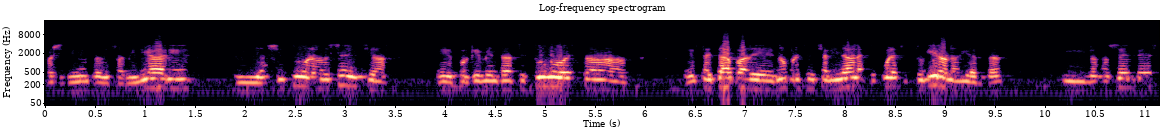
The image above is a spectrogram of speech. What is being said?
fallecimiento de familiares y allí estuvo la docencia, eh, porque mientras estuvo esta, esta etapa de no presencialidad, las escuelas estuvieron abiertas y los docentes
